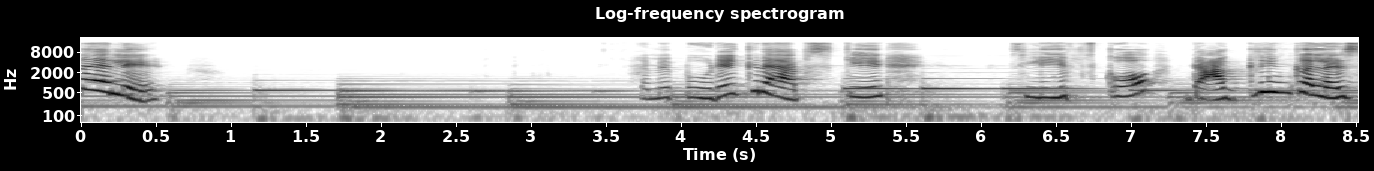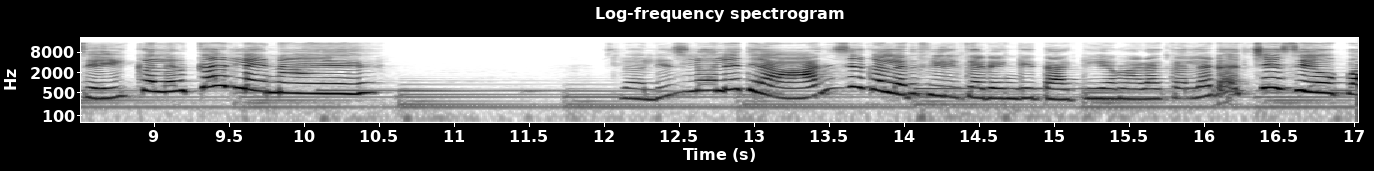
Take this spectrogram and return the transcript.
फैले। हमें पूरे क्रैप्स के स्लीव्स को डार्क ग्रीन कलर से ही कलर कर लेना है। स्लोली स्लोली ध्यान से कलर फिल करेंगे ताकि हमारा कलर अच्छे से हो पाए।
